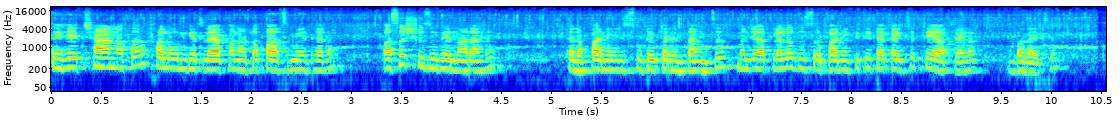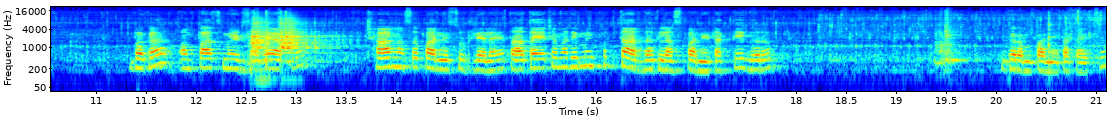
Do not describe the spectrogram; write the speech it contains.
ते हे छान आता हलवून घेतलं आहे आपण आता पाच मिनिट ह्याला असं शिजू देणार आहे. त्याला पाणी सुटेपर्यंत आमचं म्हणजे आपल्याला दुसरं पाणी किती टाकायचं ते आपल्याला बघायचं. बघा पाच मिनिट झाले आपलं. छान असं पाणी सुटलेलं आहे. तर आता याच्यामध्ये मी फक्त अर्धा ग्लास पाणी टाकते गरम. गरम पाणी टाकायचं.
